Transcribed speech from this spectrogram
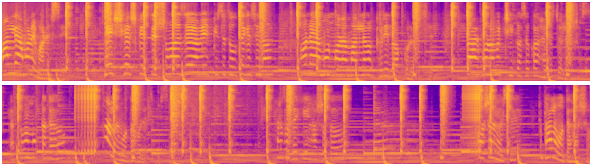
মারলে আমারে মারিছে। এই শেষ কিস্তির সময় যে আমি কিস্তি তুলতে গেছিলাম মানে এমন মারা মারলে আমার ঘড়ি লক করে দিচ্ছে তারপর আমি ঠিক আছে কয়ে হেসে চলে আসছি। আর তোমার মুখটা দেখো আলোর মতো করে মতো হাসো।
